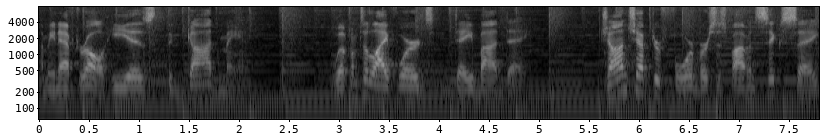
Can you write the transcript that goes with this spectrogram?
I mean, after all, he is the God man. Welcome to Life Words Day by Day. John chapter 4, verses 5 and 6 say,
